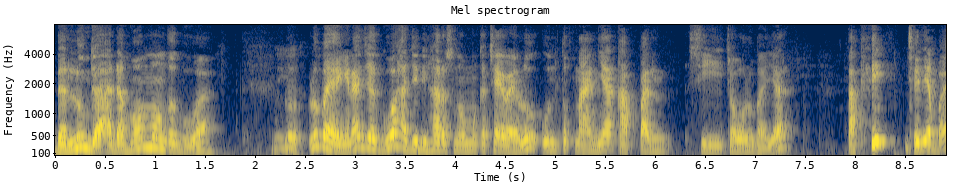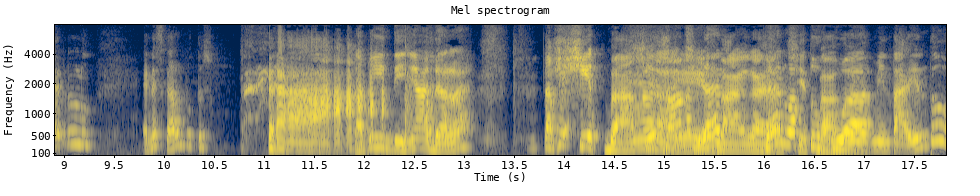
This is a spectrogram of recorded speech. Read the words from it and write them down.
dan lu nggak ada ngomong ke lu, Iya. lu bayangin aja gua jadi harus ngomong ke cewek lu untuk nanya kapan si cowok lu bayar tapi jadi yang bayar lu. Ini sekarang putus. Tapi intinya adalah tapi shit banget. shit banget. Shit dan banget, dan shit waktu banget. gua mintain tuh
